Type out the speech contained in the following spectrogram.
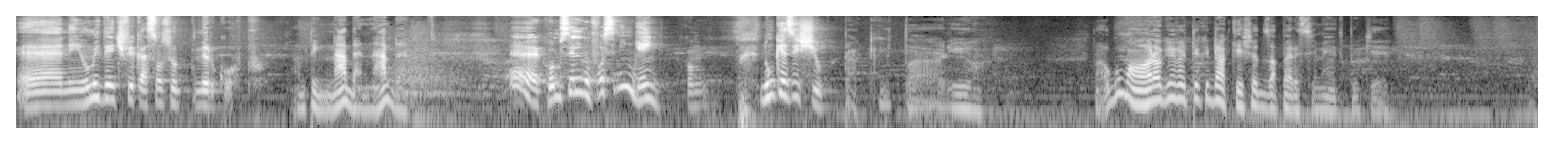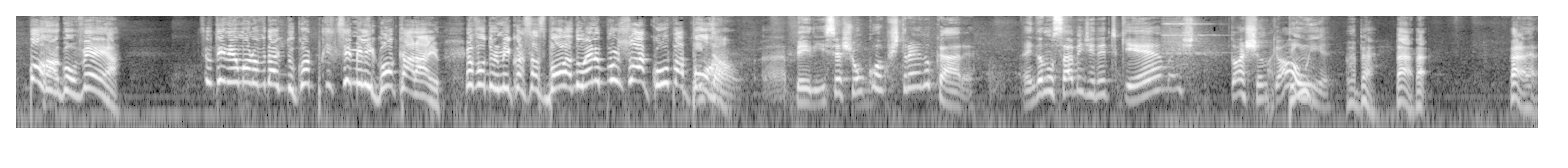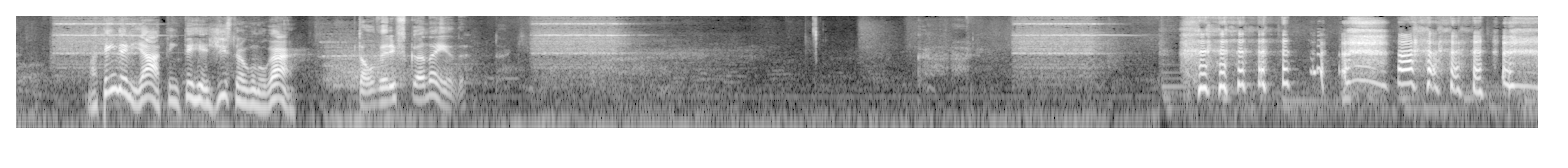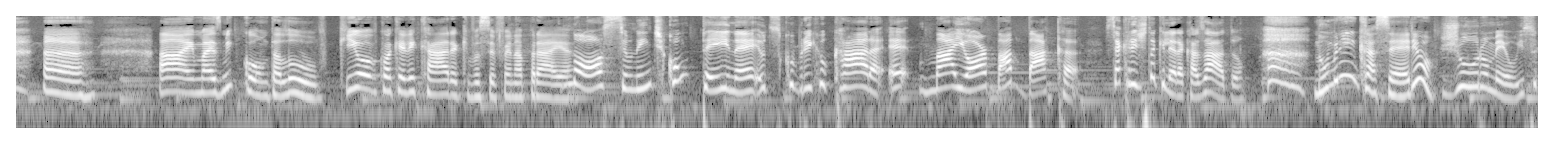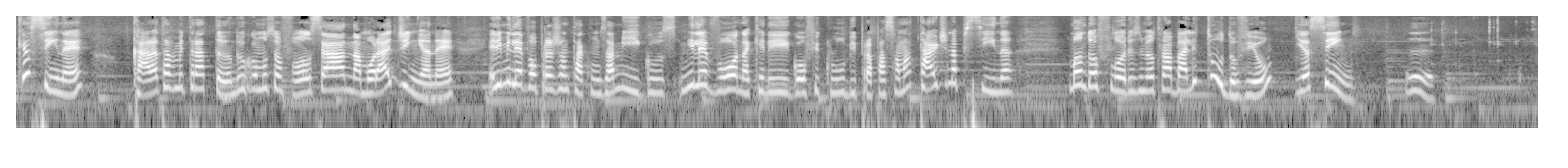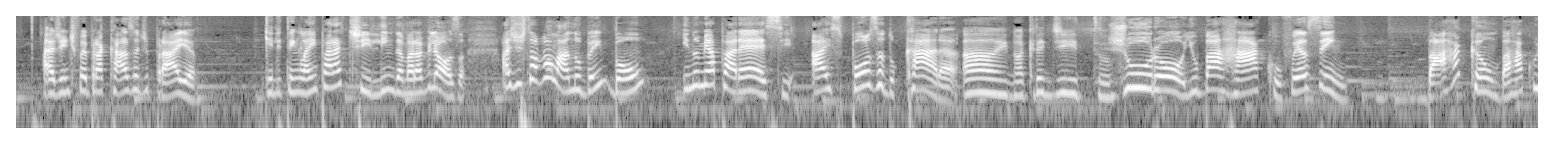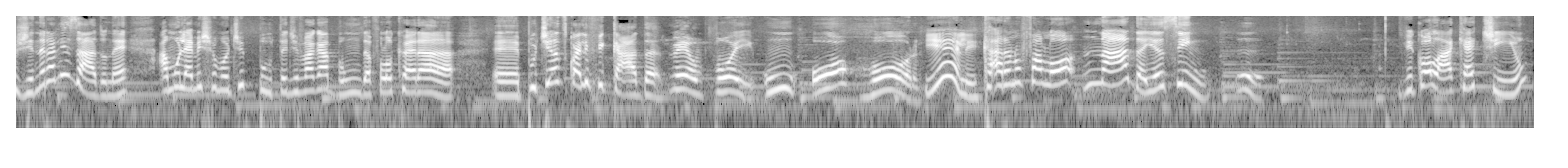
É, nenhuma identificação sobre o primeiro corpo. Não tem nada, nada? É, como se ele não fosse ninguém. Como... Nunca existiu. Tá que pariu. Alguma hora alguém vai ter que dar queixa de desaparecimento, porque. Porra, Gouveia! Você não tem nenhuma novidade do corpo, por que você me ligou, caralho? Eu vou dormir com essas bolas doendo por sua culpa, porra! Então, a perícia achou um corpo estranho no cara. Ainda não sabem direito o que é, mas estão achando que é uma Tem- unha. Pera, pera, pera. Pera, pera. Mas tem DNA? Tem que ter registro em algum lugar? Estão verificando ainda. Ah. Ai, mas me conta, Lu, o que houve com aquele cara que você foi na praia? Nossa, eu nem te contei, né? Eu descobri que o cara é maior babaca. Você acredita que ele era casado? Não brinca, sério? Juro, meu. Isso que assim, né? O cara tava me tratando como se eu fosse a namoradinha, né? Ele me levou pra jantar com os amigos, me levou naquele golfe clube pra passar uma tarde na piscina, mandou flores no meu trabalho e tudo, viu? E assim, hum, a gente foi pra casa de praia que ele tem lá em Paraty, linda, maravilhosa. A gente tava lá no bem bom e não me aparece a esposa do cara. Ai, não acredito. Juro! E o barraco foi assim. Barracão, barraco generalizado, né? A mulher me chamou de puta, de vagabunda, falou que eu era é, putinha desqualificada. Meu, foi um horror. E ele? Cara, não falou nada. E assim, hum, ficou lá quietinho,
